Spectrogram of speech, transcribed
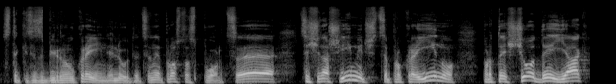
це таки це збірна України. Люди, це не просто спорт, це, це ще наш імідж, це про країну, про те, що, де, як.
